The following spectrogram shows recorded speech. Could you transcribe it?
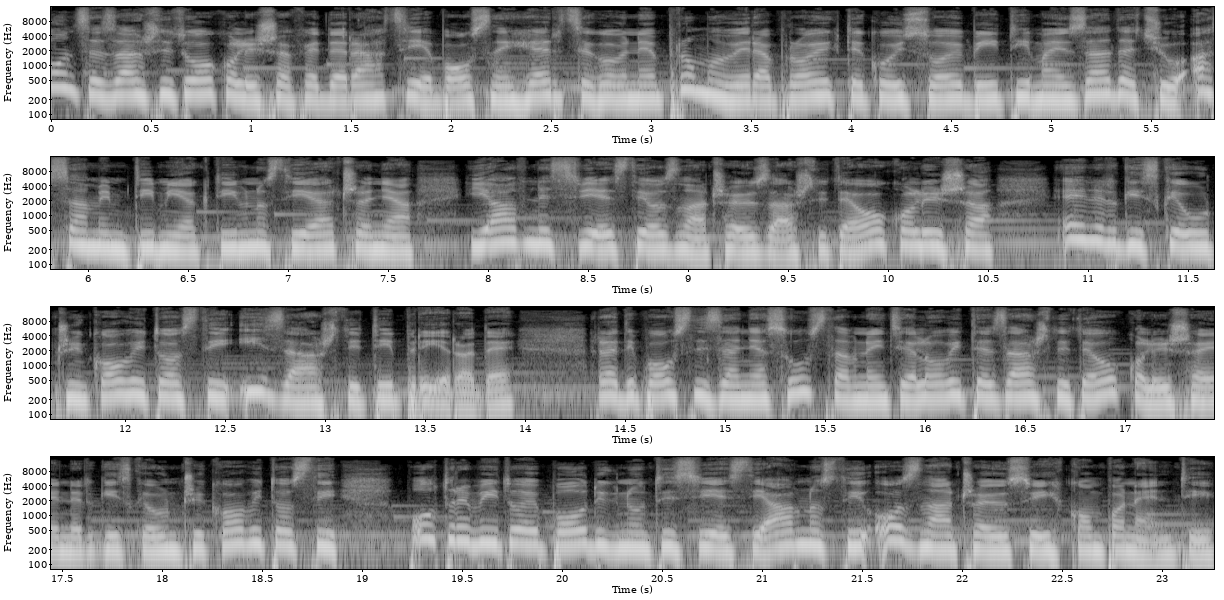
Fond za zaštitu okoliša Federacije Bosne i Hercegovine promovira projekte koji svoje biti imaju zadaću, a samim tim i aktivnosti jačanja javne svijesti o značaju zaštite okoliša, energijske učinkovitosti i zaštiti prirode. Radi postizanja sustavne i cjelovite zaštite okoliša i energijske učinkovitosti potrebito je podignuti svijest javnosti o značaju svih komponenti.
